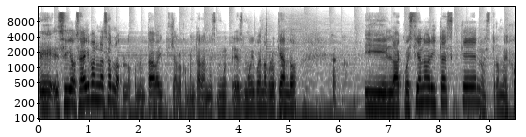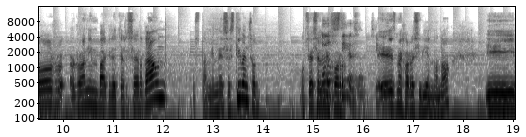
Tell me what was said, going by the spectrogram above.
Eh, sí, o sea, Iván Lázaro lo, lo, comentaba y pues ya lo comentaran, es muy, es muy bueno bloqueando. Exacto. Y la cuestión ahorita es que nuestro mejor running back de tercer down, pues también es Stevenson. O sea, es el mejor. Es mejor recibiendo, ¿no? Y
